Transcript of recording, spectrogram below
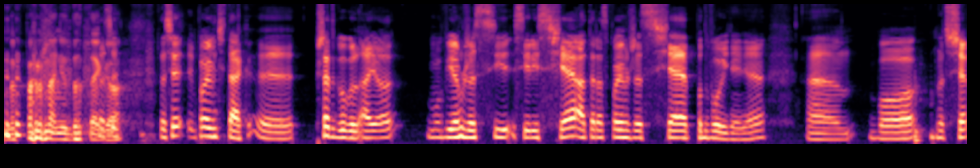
no w porównaniu do tego. Znaczy, to się, powiem ci tak, y, przed Google I.O. mówiłem, że Series się, a teraz powiem, że się podwójnie, nie? bo, znaczy się,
